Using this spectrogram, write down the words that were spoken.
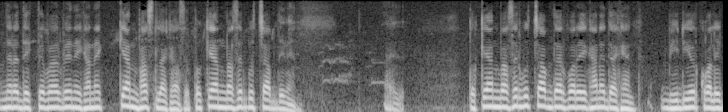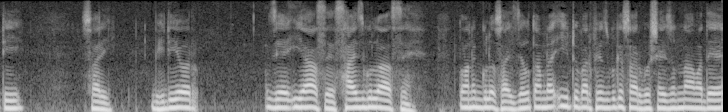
আপনারা দেখতে পারবেন এখানে ক্যানভাস লেখা আছে। তো ক্যানভাসের উপর চাপ দেবেন। এই যে। তো ক্যানভাসের উপর চাপ দেওয়ার পরে এখানে দেখেন, ভিডিওর কোয়ালিটি সরি ভিডিওর যে ইয়া আছে সাইজগুলো আছে, তো অনেকগুলো সাইজ যেহেতু আমরা ইউটিউব আর ফেসবুকে ছাড়বো সেই জন্য আমাদের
